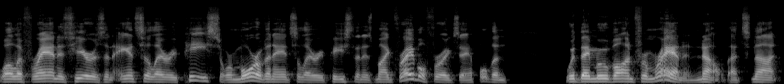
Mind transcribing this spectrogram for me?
well, if Ran is here as an ancillary piece or more of an ancillary piece than is Mike Vrabel, for example, then would they move on from Ran? And no, that's not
